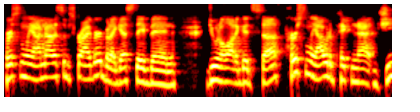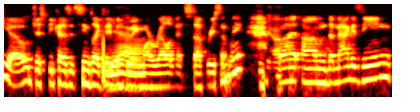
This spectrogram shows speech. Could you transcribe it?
personally, I'm not a subscriber, but I guess they've been doing a lot of good stuff. Personally, I would have picked Nat Geo just because it seems like they've Yeah. been doing more relevant stuff recently. Yeah. But um, the magazine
